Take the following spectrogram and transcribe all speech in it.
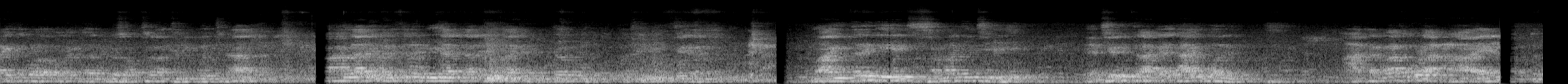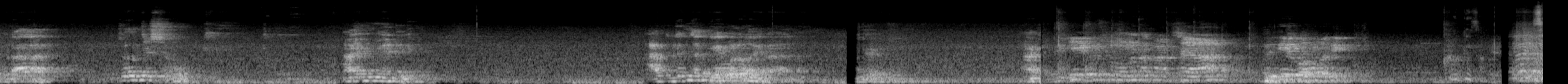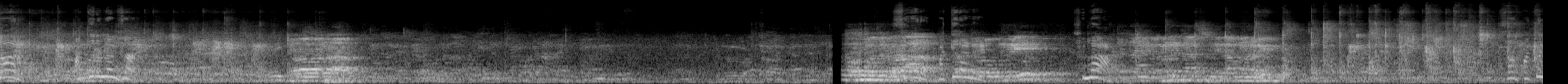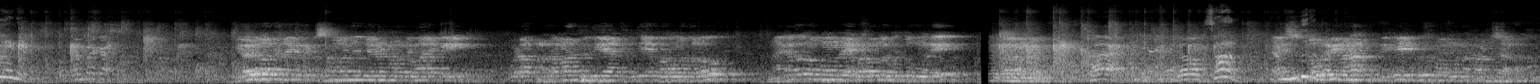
రైతు కూడా ఒకటి రెండు సంవత్సరాలు తిరిగి వచ్చిన అలాగే మధ్యలో బీఆర్ కాలేజీలో మా ఇద్దరికి సంబంధించి చరిత్ర అక్కడే ఆగిపోలేదు. ఆ తర్వాత కూడా కూడా జ్యోతిష్యము ఆయన అనేది ఆ విధంగా కేవలం ఆయన విజయ కృష్ణ ఉన్నత పాఠశాల ద్వితీయ బహుమతి. సార్ తర్వాత పక్కరండి ఉంది సార్ పక్కరండి ఏడవ తరగతికి సంబంధించినటువంటి వారికి కూడా ప్రథమ ద్వితీయ తృతీయ బహుమతులు నగదు రూపంలో ఇవ్వడం జరుగుతూ ఉంది సార్ పాఠశాల సార్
